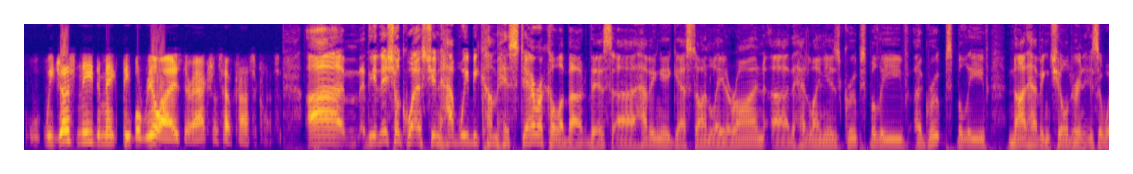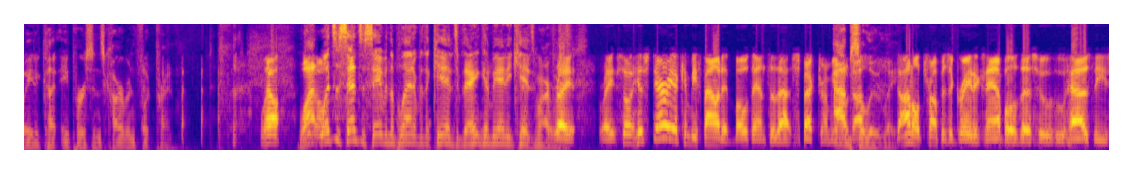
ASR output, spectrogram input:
We just need to make people realize their actions have consequences. Um, the initial question: Have we become hysterical about this? Uh, having a guest on later on. Uh, the headline is: Groups believe uh, groups believe not having children is a way to cut a person's carbon footprint. well, what, know, what's the sense of saving the planet for the kids if there ain't going to be any kids, Marvin? Right, right. So hysteria can be found at both ends of that spectrum. You know, Absolutely. Don, Donald Trump is a great example of this, who who has these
